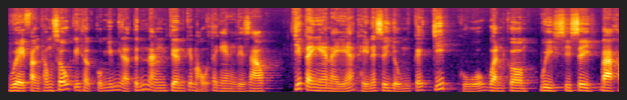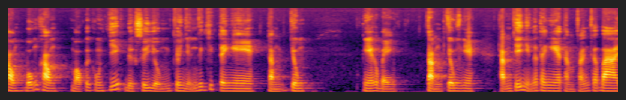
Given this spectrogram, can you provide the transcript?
Về phần thông số kỹ thuật cũng giống như là tính năng trên cái mẫu tai nghe này thì sao? Chiếc tai nghe này á, thì nó sử dụng cái chip của Qualcomm QCC 3040 một cái con chip được sử dụng cho những cái chiếc tai nghe tầm trung. Nghe các bạn tầm trung nha. Thậm chí những cái tai nghe tầm khoảng cả 3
